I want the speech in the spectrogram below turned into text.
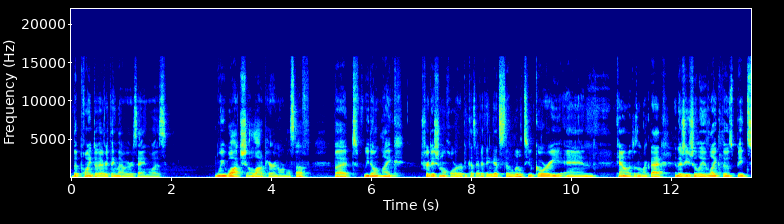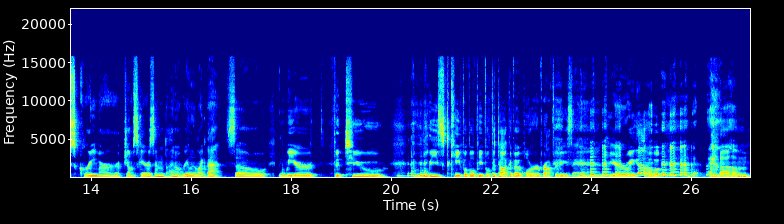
the point of everything that we were saying was we watch a lot of paranormal stuff but we don't like traditional horror because everything gets a little too gory and Canela doesn't like that. And there's usually like those big screamer jump scares and I don't really like that. So we're the two least capable people to talk about horror properties and here we go um,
